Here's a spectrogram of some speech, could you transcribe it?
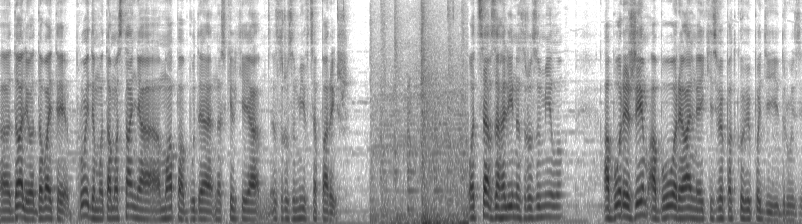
Е, Далі, от давайте пройдемо. Там остання мапа буде, наскільки я зрозумів, це Париж. Оце взагалі не зрозуміло. Або режим, або реально якісь випадкові події, друзі.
